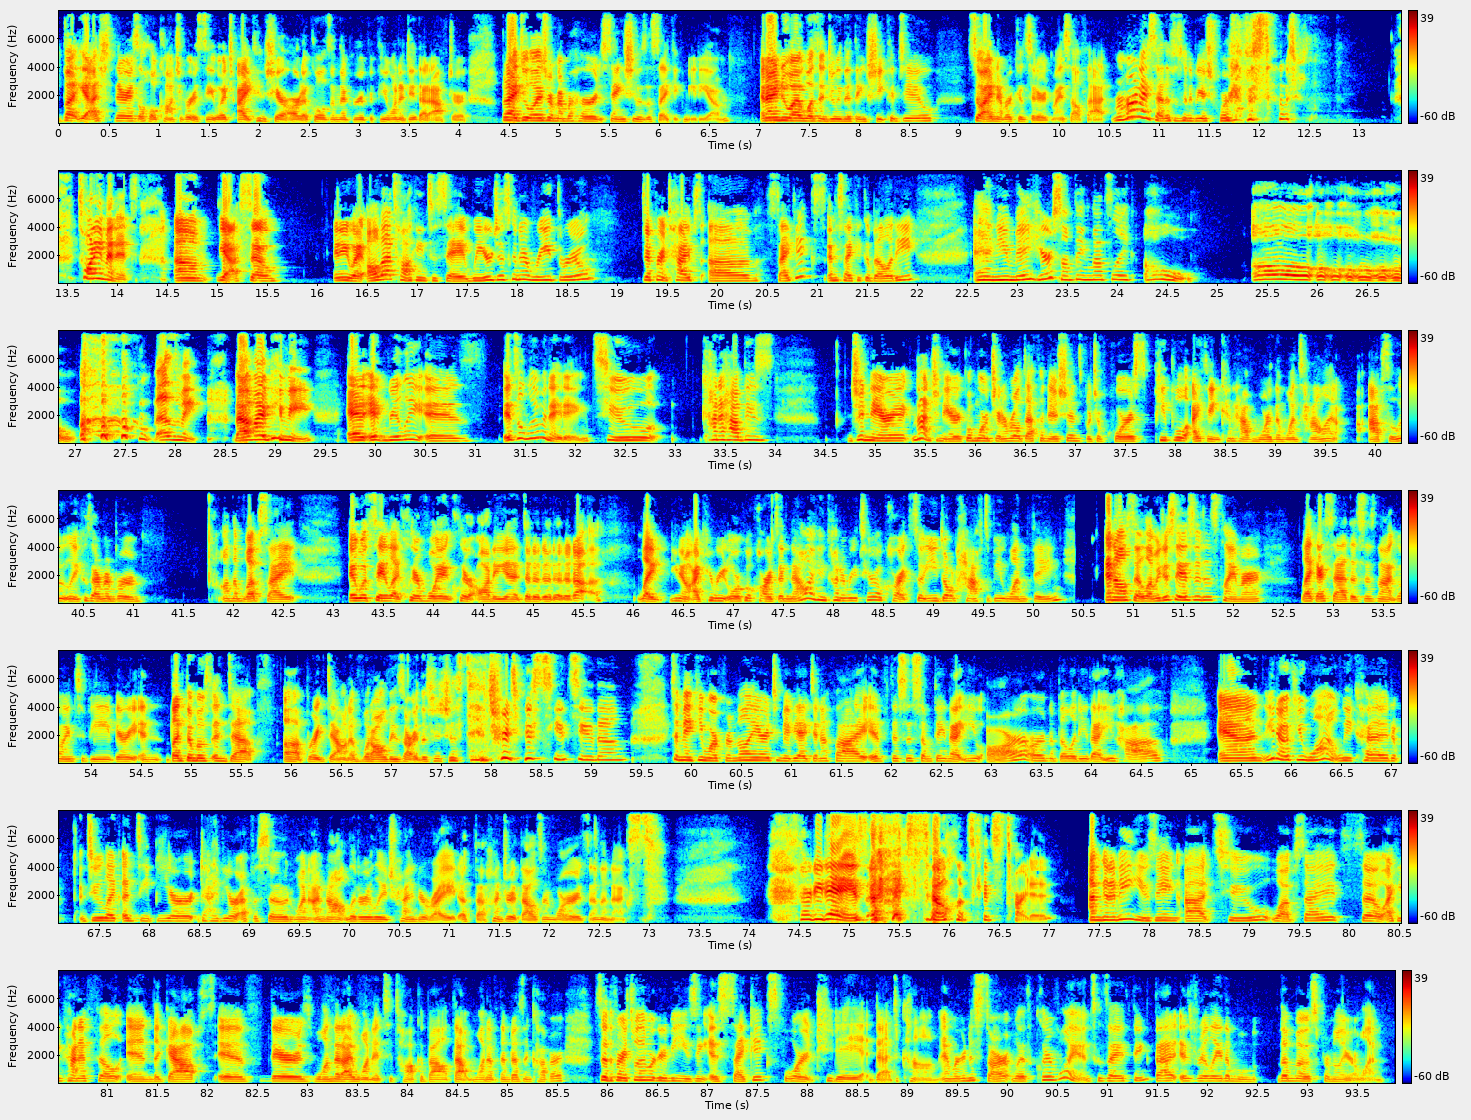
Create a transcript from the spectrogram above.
but yeah, there is a whole controversy, which I can share articles in the group if you want to do that after. But I do always remember her saying she was a psychic medium. And I knew I wasn't doing the things she could do, so I never considered myself that. Remember when I said this was going to be a short episode? 20 minutes. Um, yeah, so anyway, all that talking to say, we are just going to read through different types of psychics and psychic ability. And you may hear something that's like, oh, oh, oh, oh, oh, oh, oh. oh. that's me. That might be me. And it really is, it's illuminating to kind of have these generic, not generic, but more general definitions, which of course people I think can have more than one talent. Absolutely. Because I remember on the website, it would say like clairvoyant, clairaudient, da da da da da. Like, you know, I can read oracle cards and now I can kind of read tarot cards. So you don't have to be one thing. And also, let me just say as a disclaimer like I said, this is not going to be very in like the most in-depth uh, breakdown of what all these are. This is just to introduce you to them, to make you more familiar, to maybe identify if this is something that you are or an ability that you have. And you know, if you want, we could do like a deeper, divier episode when I'm not literally trying to write a hundred thousand words in the next 30 days. Okay, so let's get started. I'm going to be using uh, two websites so I can kind of fill in the gaps if there's one that I wanted to talk about that one of them doesn't cover. So the first one we're going to be using is psychicsfortoday.com and we're going to start with clairvoyance because I think that is really the, the most familiar one.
